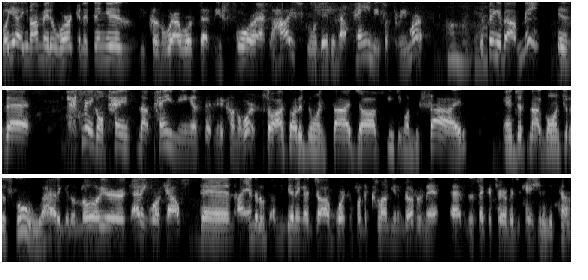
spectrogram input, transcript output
but yeah, you know, I made it work. And the thing is, because where I worked at before at the high school, they did not pay me for three months. Oh my god! The thing about me is that you ain't gonna pay not pay me and expect me to come to work. So I started doing side jobs, teaching on the side, and just not going to the school. I had to get a lawyer. That didn't work out. Then I ended up getting a job working for the Colombian government at the Secretary of Education in this town.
